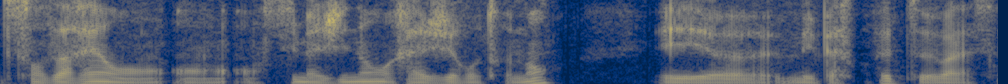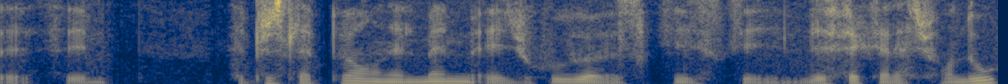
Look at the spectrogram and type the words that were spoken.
sans arrêt en, en, en s'imaginant réagir autrement. Et, mais parce qu'en fait, voilà, c'est c'est plus la peur en elle-même et du coup ce qui, l'effet qu'elle a sur nous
